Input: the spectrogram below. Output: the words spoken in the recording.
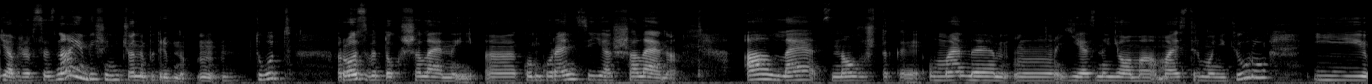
я вже все знаю, більше нічого не потрібно. Тут розвиток шалений, е, конкуренція шалена. Але знову ж таки, у мене є знайома майстер манікюру, і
